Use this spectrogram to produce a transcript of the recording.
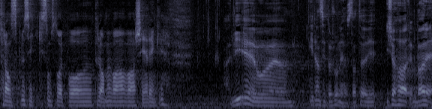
fransk musikk som står på programmet. Hva, hva skjer egentlig? Vi er jo eh, i den situasjonen i høst at vi ikke har bare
